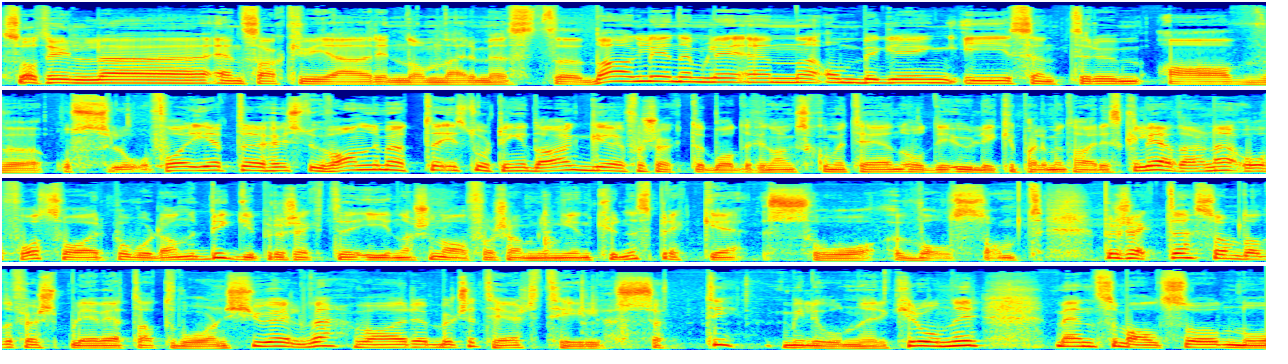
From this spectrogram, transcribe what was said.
Så til eh, en sak vi er innom nærmest daglig, nemlig en ombygging i sentrum av Oslo. For i et høyst uvanlig møte i Stortinget i dag forsøkte både finanskomiteen og de ulike parlamentariske lederne å få svar på hvordan byggeprosjektet i nasjonalforsamlingen kunne sprekke så voldsomt. Prosjektet, som da det først ble vedtatt våren 2011, var budsjettert til 70 millioner kroner, men som altså nå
